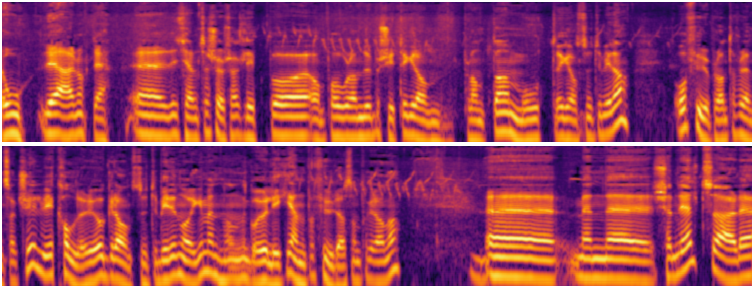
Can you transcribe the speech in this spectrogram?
jo, det er nok det. Eh, det kommer seg selvsagt litt på, an på hvordan du beskytter granplanta mot gransnutebilla. Og furuplanta for den saks skyld. Vi kaller det jo gransnutebil i Norge, men han går jo like gjerne på furua som på grana. Eh, men eh, generelt så er det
